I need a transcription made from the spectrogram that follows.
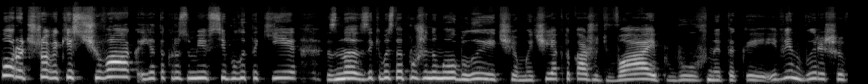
поруч йшов якийсь чувак. Я так розумію, всі були такі з якимись напруженими обличчями, чи як то кажуть, вайб був не такий. І він вирішив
